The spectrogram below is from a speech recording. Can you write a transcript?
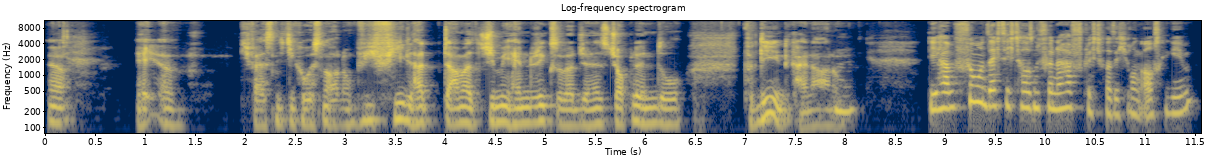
Ja. Ey, äh, ich weiß nicht die Größenordnung. Wie viel hat damals Jimi Hendrix oder Janis Joplin so verdient? Keine Ahnung. Mhm. Die haben 65.000 für eine Haftpflichtversicherung ausgegeben.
